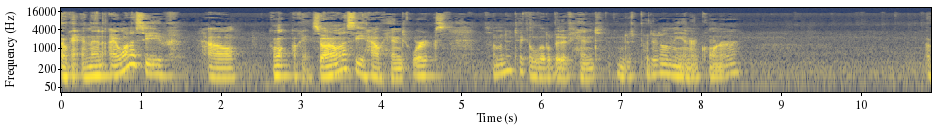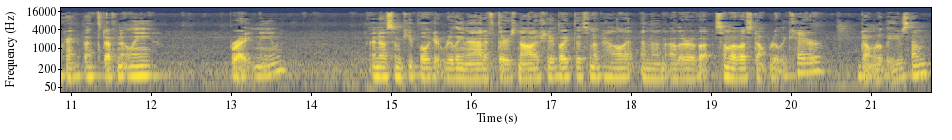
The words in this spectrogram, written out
Okay, and then I wanna see how, okay, so I wanna see how hint works. So I'm gonna take a little bit of hint and just put it on the inner corner. Okay, that's definitely brightening. I know some people get really mad if there's not a shade like this in a palette, and then other of us, some of us don't really care, don't really use them.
